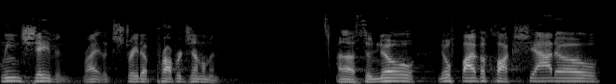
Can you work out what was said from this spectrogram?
clean shaven, right? Like straight up proper gentleman." Uh, so no, no five o'clock shadow,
